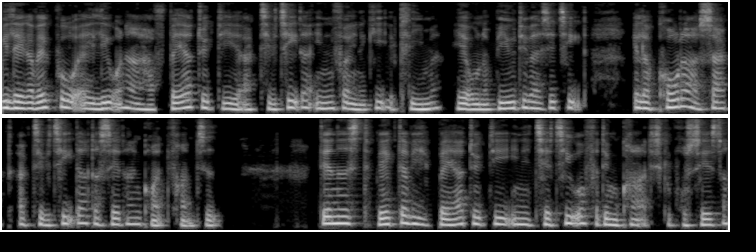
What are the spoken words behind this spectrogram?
Vi lægger vægt på, at eleverne har haft bæredygtige aktiviteter inden for energi og klima, herunder biodiversitet, eller kortere sagt aktiviteter, der sætter en grøn fremtid. Dernæst vægter vi bæredygtige initiativer for demokratiske processer,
